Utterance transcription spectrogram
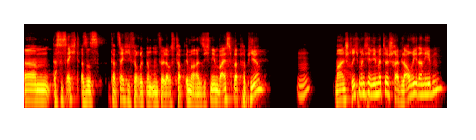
ähm, das ist echt, also es ist tatsächlich verrückt im Umfeld, aber es klappt immer. Also ich nehme ein weißes Blatt Papier, mhm. mal ein Strichmännchen in die Mitte, schreibe Lauri daneben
